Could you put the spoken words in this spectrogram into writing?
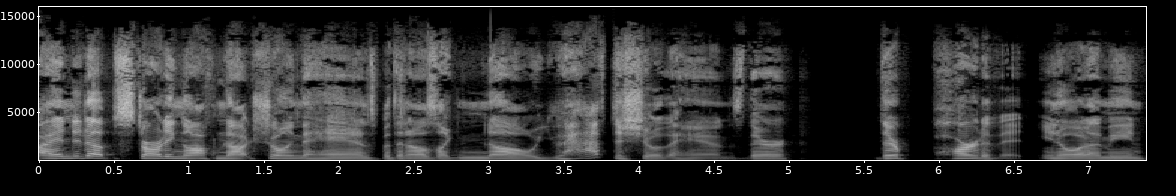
I ended up starting off not showing the hands, but then I was like, no, you have to show the hands. They're they're part of it. You know what I mean?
